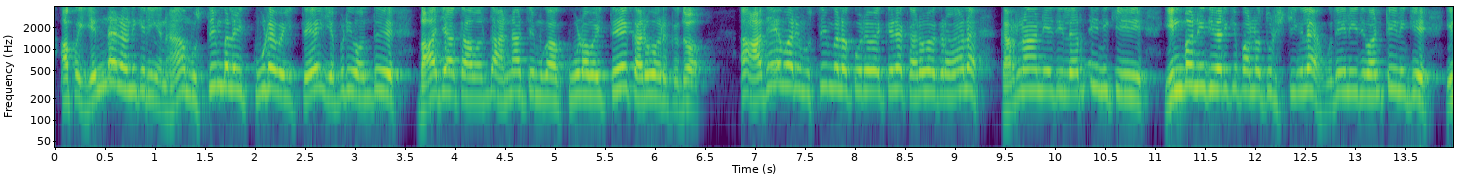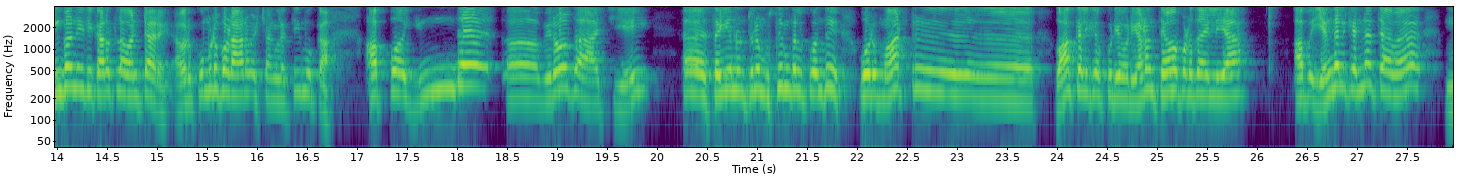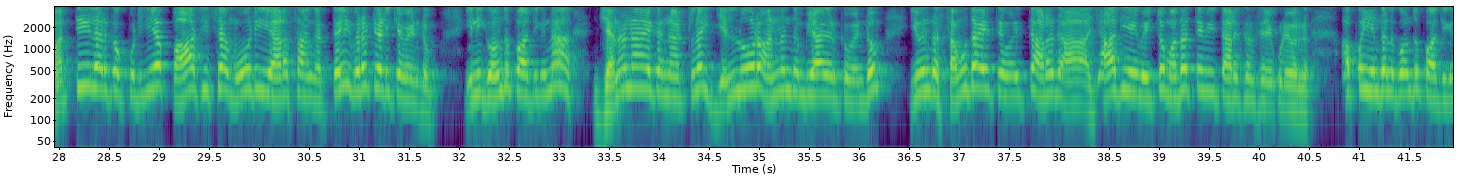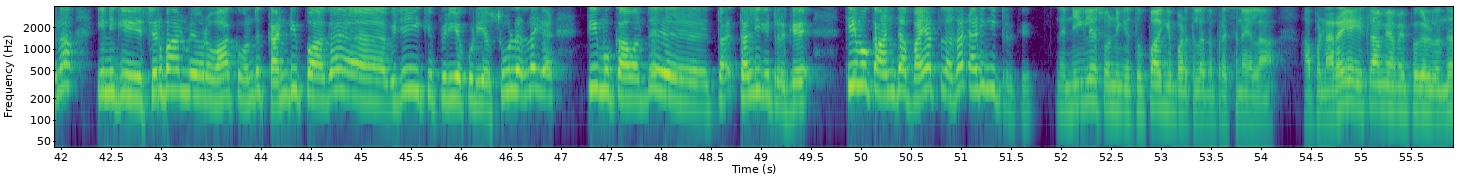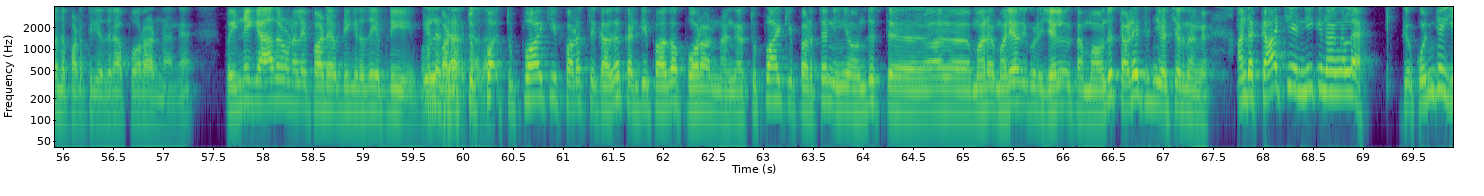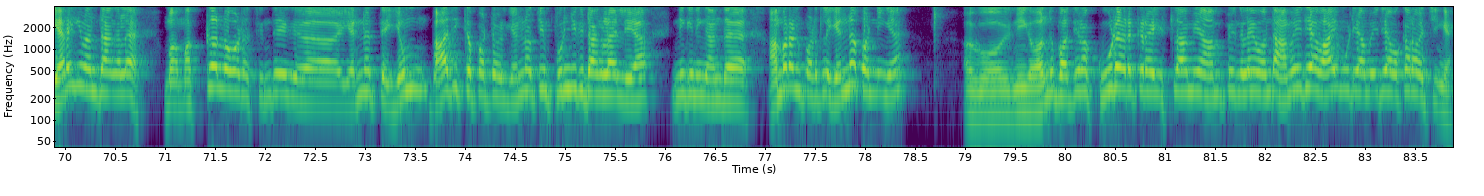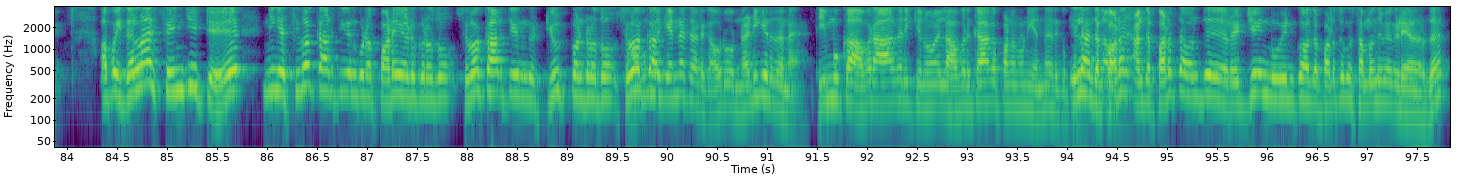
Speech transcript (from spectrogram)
அப்போ என்ன நினைக்கிறீங்கன்னா முஸ்லீம்களை கூட வைத்து எப்படி வந்து பாஜக வந்து அதிமுக கூட வைத்தே கருவ இருக்குதோ அதே மாதிரி முஸ்லீம்களை கூட வைக்கிற கரு வைக்கிற வேலை கருணாநிதியிலேருந்து இன்னைக்கு இன்பநீதி வரைக்கும் பண்ண துடிச்சிட்டிங்களே? உதயநிதி வந்துட்டு இன்னைக்கு இன்ப நீதி களத்தில் வந்துட்டாரு. அவர் கும்பிடுபட ஆரம்பிச்சிட்டாங்களே திமுக. அப்போ இந்த விரோத ஆட்சியை செய்யணும்னு சொல்லி முஸ்லீம்களுக்கு வந்து ஒரு மாற்று வாக்களிக்கக்கூடிய ஒரு இடம் தேவைப்படுதா இல்லையா? அப்போ எங்களுக்கு என்ன தேவை? மத்தியில் இருக்கக்கூடிய பாசிச மோடி அரசாங்கத்தை விரட்டடிக்க வேண்டும். இன்னைக்கு வந்து பார்த்தீங்கன்னா ஜனநாயக நாட்டில் எல்லோரும் அண்ணன் தம்பியாக இருக்க வேண்டும். இவங்க சமுதாயத்தை வைத்து அரசு ஜாதியை வைத்தோ மதத்தை வைத்து அரசியல் செய்யக்கூடியவர்கள். அப்போ எங்களுக்கு வந்து பார்த்தீங்கன்னா இன்னைக்கு சிறுபான்மையோட வாக்கு வந்து கண்டிப்பாக விஜய்க்கு பிரியக்கூடிய சூழலில் திமுக வந்து த தள்ளிக்கிட்டு இருக்கு. திமுக அந்த பயத்தில் தான் நடுங்கிட்டு இருக்கு. இல்ல நீங்களே சொன்னீங்க துப்பாக்கி படத்துல அந்த பிரச்சனை எல்லாம் அப்ப நிறைய இஸ்லாமிய அமைப்புகள் வந்து அந்த படத்துக்கு எதிராக போராடினாங்க. இப்ப இன்னைக்கு ஆதரவு நிலைப்பாடு அப்படிங்கறது எப்படி துப்பா? துப்பாக்கி படத்துக்காக கண்டிப்பாக போராடினாங்க. துப்பாக்கி படத்தை நீங்க வந்து மர மரியாதைக்குரிய ஜெயலலிதா அம்மா வந்து தடை செஞ்சு வச்சிருந்தாங்க. அந்த காட்சியை நீக்கினாங்கல்ல? கொஞ்சம் இறங்கி வந்தாங்கல்ல? ம- மக்களோட சிந்தை எண்ணத்தையும் பாதிக்கப்பட்டவர்கள் எண்ணத்தையும் புரிஞ்சுக்கிட்டாங்களா இல்லையா? இன்னைக்கு நீங்க அந்த அமரன் படத்துல என்ன பண்ணீங்க? ஓ, நீங்க வந்து பாத்தீங்கன்னா கூட இருக்கிற இஸ்லாமிய அமைப்புகளே வந்து அமைதியா வாய்மூடி அமைதியா உட்கார வச்சீங்க. அப்போ இதெல்லாம் செஞ்சுட்டு நீங்க சிவகார்த்திகேயன் கூட படம் எடுக்கிறதும் சிவகார்த்திகேயனுக்கு டியூட் பண்றதும் சிவகார்த்திகேயன் அவங்களுக்கு என்ன சார் இருக்கு? அவர் ஒரு நடிகர் தானே. திமுக அவரை ஆதரிக்கணும் இல்ல அவருக்காக பண்ணணும்னு என்ன இருக்கு? இல்ல அந்த படம் அந்த படத்தை வந்து ரெட் ஜெயின் மூவினுக்கும் அந்த படத்துக்கும் சம்மந்தமே கிடையாது சார்.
